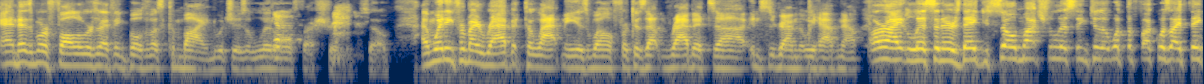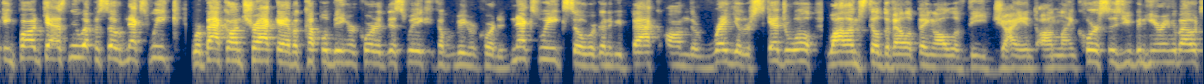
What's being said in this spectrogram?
and has more followers I think both of us combined, which is a little yep. frustrating. So I'm waiting for my rabbit to lap me as well for because that rabbit uh, Instagram that we have now. All right, listeners, thank you so much for listening to the What the Fuck Was I Thinking podcast. New episode next week. We're back on track. I have a couple being recorded this week, a couple being recorded next week. So we're going to be back on the regular schedule while I'm still developing all of the giant online courses you've been hearing about.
